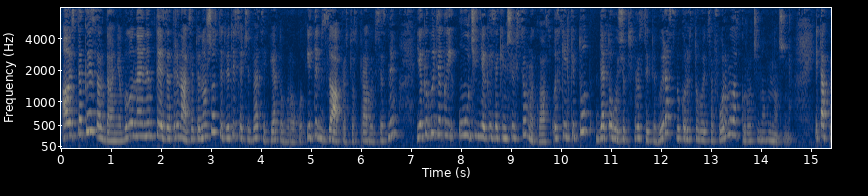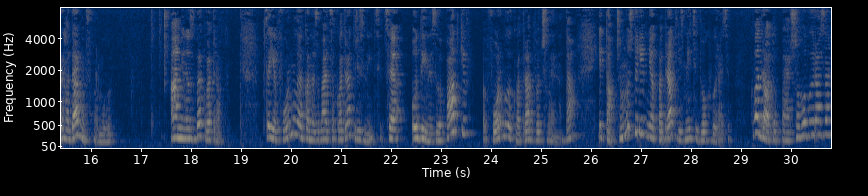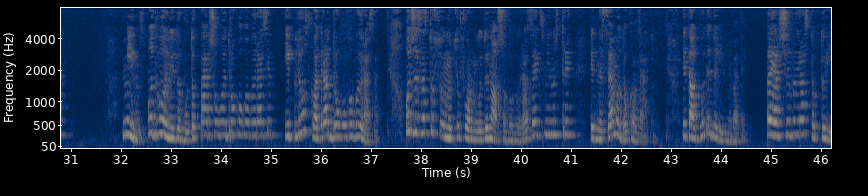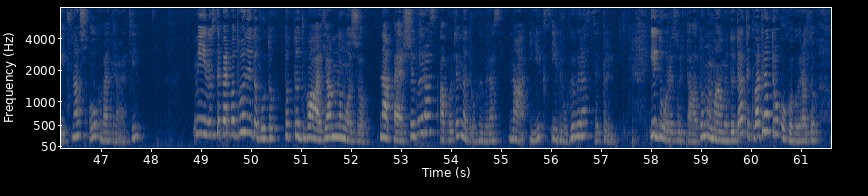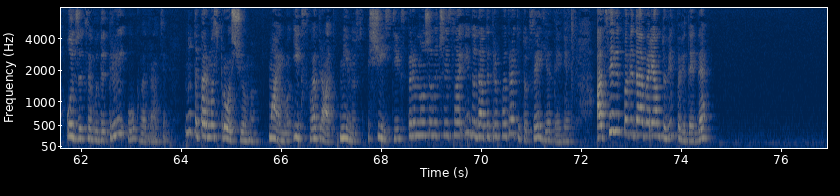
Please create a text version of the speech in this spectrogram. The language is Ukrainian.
А ось таке завдання було на НМТ за 13.06.2025 року. І ти б запросто справився з ним, як і будь-який учень, який закінчив 7 клас, оскільки тут для того, щоб спростити вираз, використовується формула скороченого множення. І так пригадаємо формулу. А мінус Б квадрат. Це є формула, яка називається квадрат різниці. Це один із випадків формули квадрат двочлена. Да? І так, чому ж дорівнює квадрат різниці двох виразів? Квадрату першого вираза мінус подвоєний добуток першого і другого виразів і плюс квадрат другого вираза. Отже, застосуємо цю формулу до нашого вираза х-3, піднесемо до квадрату. І так буде дорівнювати перший вираз, тобто х наш у квадраті. Мінус тепер подвоєний добуток, тобто 2 я множу на перший вираз, а потім на другий вираз. На х і другий вираз це 3. І до результату ми маємо додати квадрат другого виразу. Отже, це буде 3 у квадраті. Ну, тепер ми спрощуємо. Маємо х квадрат мінус 6х перемножили числа і додати 3 в квадраті, то це є 9. А це відповідає варіанту відповідей Д.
